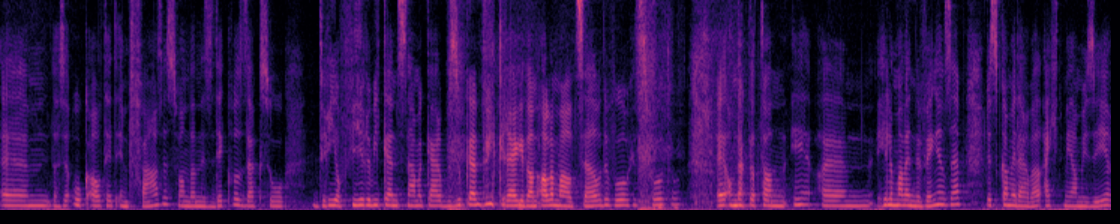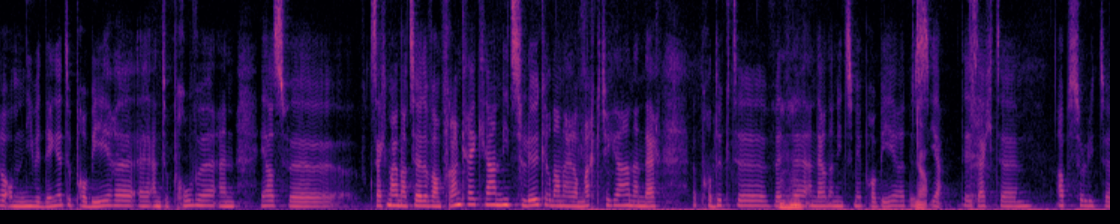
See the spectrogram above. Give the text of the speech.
Ehm, dat is ook altijd in fases, want dan is dikwijls dat ik zo drie of vier weekends na elkaar bezoek heb. Die krijgen dan allemaal hetzelfde voorgeschoteld. Eh, omdat ik dat dan eh, ehm, helemaal in de vingers heb. Dus ik kan me daar wel echt mee amuseren om nieuwe dingen te proberen eh, en te proeven. En als we zeg maar naar het zuiden van Frankrijk gaan, niets leuker dan naar een marktje gaan en daar eh, producten vinden Mhm. en daar dan iets mee proberen. Dus Ja. ja, het is echt ehm, absoluut eh,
